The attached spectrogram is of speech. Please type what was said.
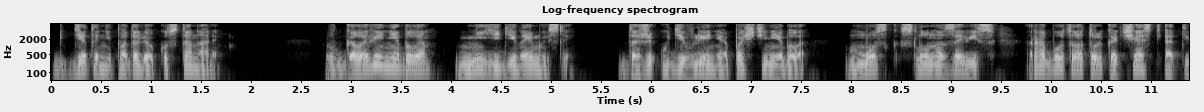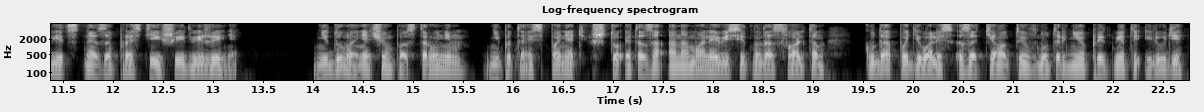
где-то неподалеку стонали. В голове не было ни единой мысли. Даже удивления почти не было. Мозг словно завис, работала только часть, ответственная за простейшие движения. Не думая ни о чем постороннем, не пытаясь понять, что это за аномалия висит над асфальтом, куда подевались затянутые внутрь нее предметы и люди,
